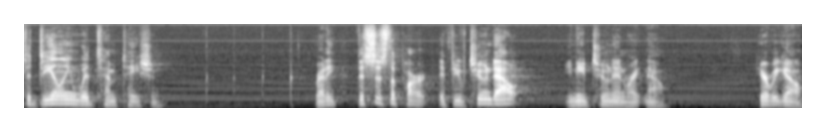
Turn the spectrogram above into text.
to dealing with temptation. Ready? This is the part. If you've tuned out, you need to tune in right now. Here we go.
